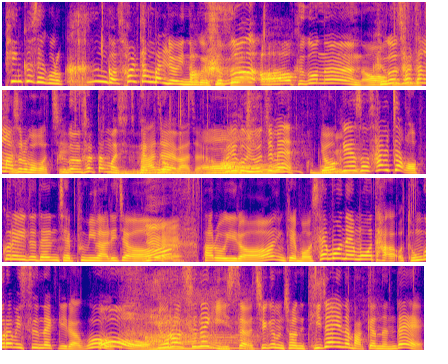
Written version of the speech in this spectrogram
핑크색으로 큰 거 설탕 발려 있는 아, 거 있었어요. 그건 아 그거는 어, 그건 설탕 그치. 맛으로 먹었지. 그건 설탕 맛이지. 맞아요, 100%. 맞아요. 어. 그리고 요즘에 그 모르겠네. 여기에서 살짝 업그레이드된 제품이 말이죠. 예. 바로 이런 이렇게 뭐 세모네모 다, 동그라미 스낵이라고 오. 이런 스낵이 있어요. 지금 저는 디자인은 바뀌었는데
